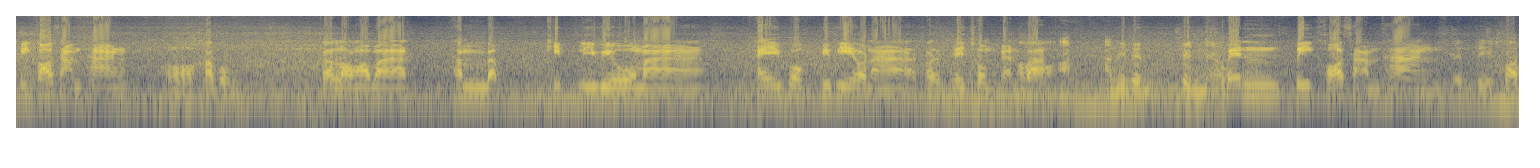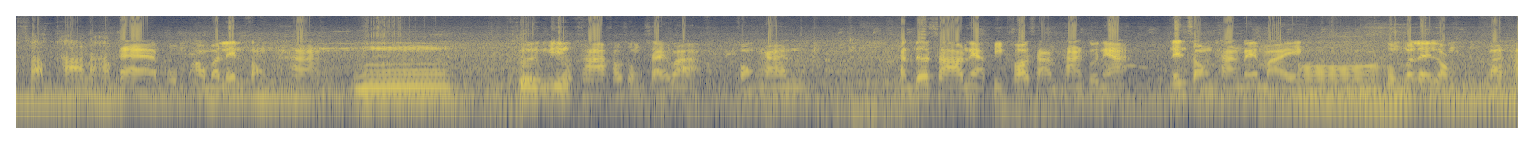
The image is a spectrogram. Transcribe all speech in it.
ปีกอล์ฟสามทางอ๋อครับผม ก็ลองเอามาทำแบบคลิปรีวิวมา ให้พวกพี่ๆเขานะเขาได้ชมกันว่า อ๋ออันนี้เป็นเป็นอ่อเป็นปีคอร์สสามทาง เป็นตีคอร์สสามทางนะครับแต่ผมเอามาเล่นสองทาง อืมคือมีลูกค้าเขาสงสัยว่าของงาน Thunder Sound เนี่ยปีคอร์สสามทางตัวเนี้ยเล่นสองทางได้ไหม อ๋อ ผมก็เลยลองมาท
